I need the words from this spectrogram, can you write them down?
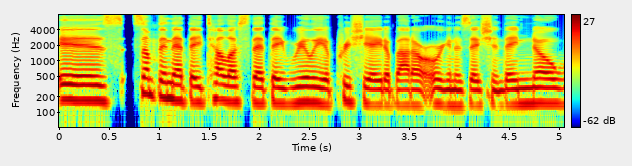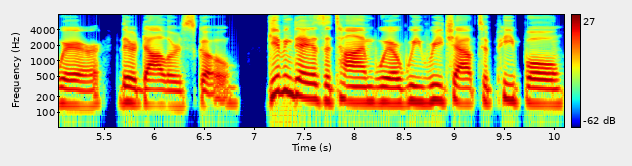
is something that they tell us that they really appreciate about our organization. They know where their dollars go. Giving Day is a time where we reach out to people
